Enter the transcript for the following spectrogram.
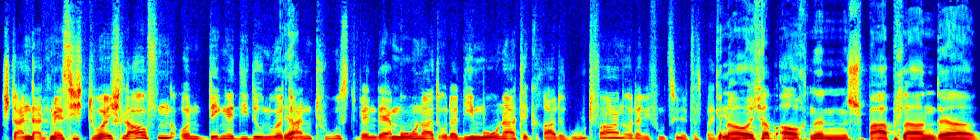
standardmäßig durchlaufen und Dinge, die du nur ja. dann tust, wenn der Monat oder die Monate gerade gut waren? Oder wie funktioniert das bei dir? Genau, ich habe auch einen Sparplan, der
